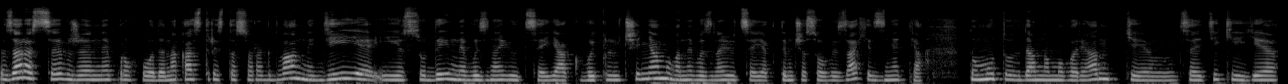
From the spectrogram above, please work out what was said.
Зараз це вже не проходить. Наказ 342 не діє і суди не визнають це як виключенням, вони визнають це як тимчасовий захід зняття. Тому тут в даному варіанті це тільки є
